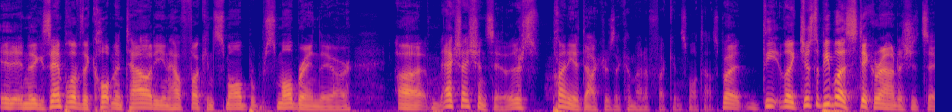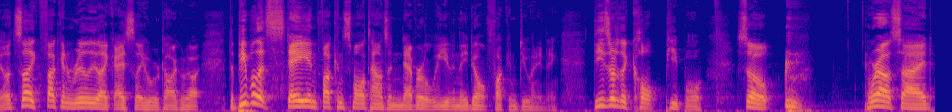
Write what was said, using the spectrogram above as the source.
an example of the cult mentality and how fucking small small brain they are. Uh, actually, I shouldn't say that. There's plenty of doctors that come out of fucking small towns, but the like just the people that stick around, I should say. Let's like fucking really like isolate who we're talking about. The people that stay in fucking small towns and never leave and they don't fucking do anything. These are the cult people. So we're outside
